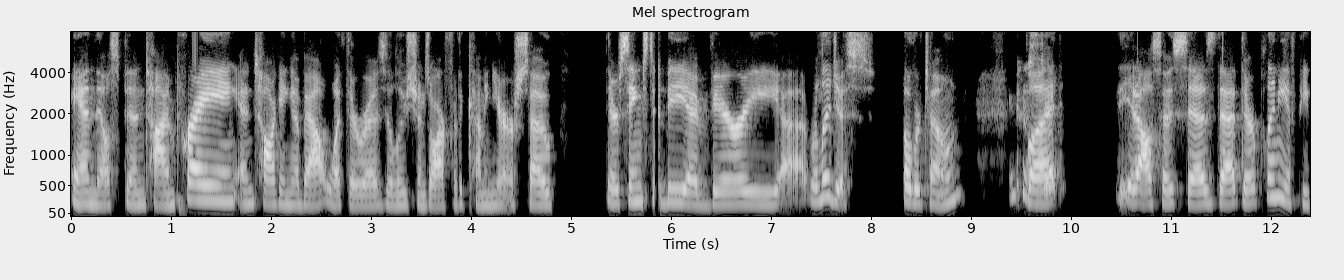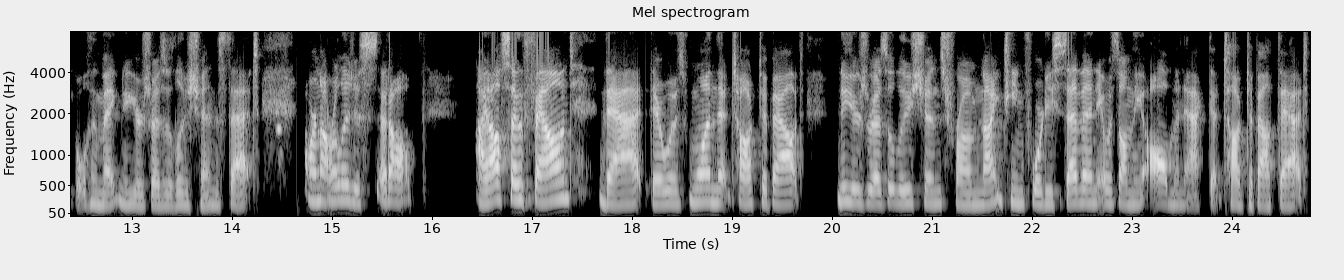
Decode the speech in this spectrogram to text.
and they'll spend time praying and talking about what their resolutions are for the coming year. So there seems to be a very uh, religious overtone, but it also says that there are plenty of people who make New Year's resolutions that are not religious at all. I also found that there was one that talked about New Year's resolutions from 1947. It was on the Almanac that talked about that.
